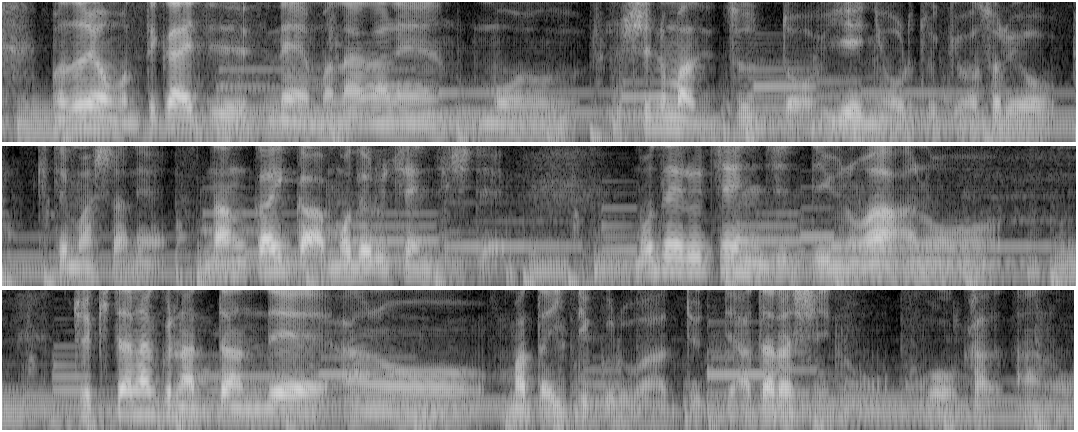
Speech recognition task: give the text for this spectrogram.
まあ、それを持って帰ってですね、まあ、長年もう死ぬまでずっと家におる時はそれを着てましたね。何回かモデルチェンジして。モデルチェンジっていうのはあの、ちょっと汚くなったんで、あのまた行ってくるわって言って新しいのをか、あの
